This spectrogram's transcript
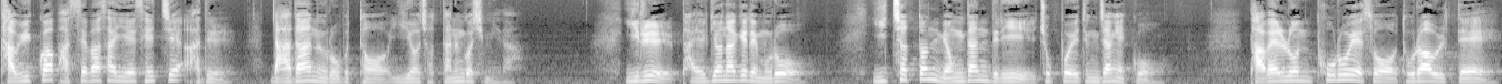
다윗과 바세바 사이의 셋째 아들 나단으로부터 이어졌다는 것입니다. 이를 발견하게 되므로 잊혔던 명단들이 족보에 등장했고 바벨론 포로에서 돌아올 때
